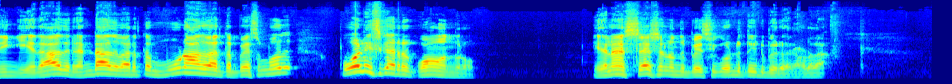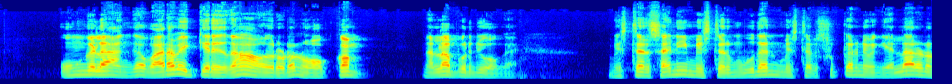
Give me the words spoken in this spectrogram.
நீங்கள் ஏதாவது ரெண்டாவது வாரத்தை மூணாவது வாரத்தை பேசும்போது போலீஸ்காரர் கோவம் வந்துடும் இதெல்லாம் ஸ்டேஷனில் வந்து பேசி கொண்டு தூக்கிட்டு போயிடுவார் அவ்வளோதான் உங்களை அங்கே வர வைக்கிறது தான் அவரோட நோக்கம். நல்லா புரிஞ்சுக்கோங்க. Mister Sani mister Budhan mister Sukkaran இவங்க எல்லாரோட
